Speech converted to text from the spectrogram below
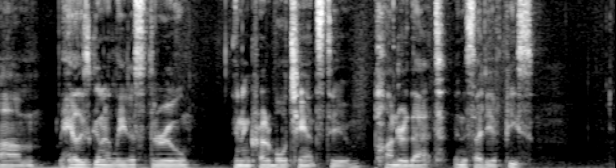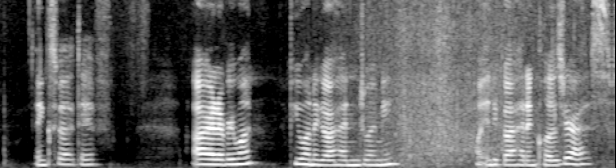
Um, Haley's going to lead us through an incredible chance to ponder that in this idea of peace. Thanks for that, Dave. All right, everyone. If you want to go ahead and join me, I want you to go ahead and close your eyes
